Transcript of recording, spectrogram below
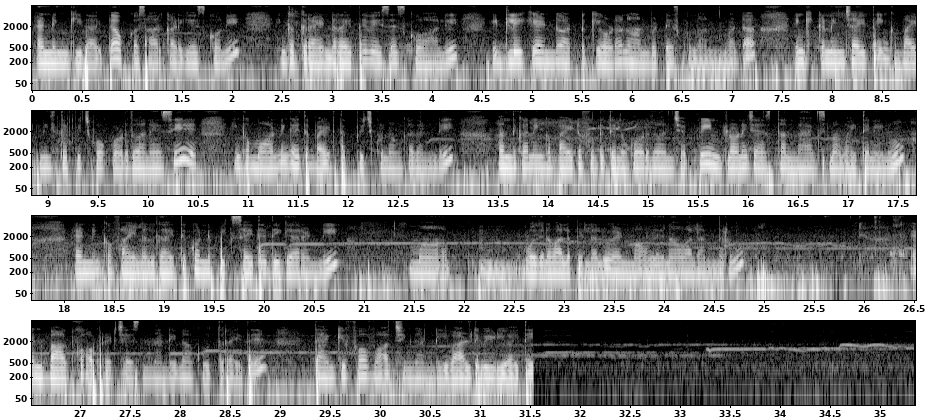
అండ్ ఇంక ఇదైతే ఒక్కసారి కడిగేసుకొని ఇంకా గ్రైండర్ అయితే వేసేసుకోవాలి. ఇడ్లీకి అండ్ అట్టుకి కూడా నానబెట్టేసుకున్నాను అనమాట ఇంక ఇక్కడ నుంచి అయితే ఇంకా బయట నుంచి తెప్పించుకోకూడదు అనేసి ఇంకా మార్నింగ్ అయితే బయట తెప్పించుకున్నాం కదండి. అందుకని ఇంకా బయట ఫుడ్ తినకూడదు అని చెప్పి ఇంట్లోనే చేస్తాను మ్యాక్సిమం అయితే నేను. అండ్ ఇంకా ఫైనల్గా అయితే కొన్ని పిక్స్ అయితే దిగారండి. మా వదిన వాళ్ళ పిల్లలు అండ్ మా వదిన వాళ్ళందరూ. అండ్ బాగా కోఆపరేట్ చేసిందండి నా కూతురు అయితే. థ్యాంక్ యూ ఫర్ వాచింగ్ అండి. వాళ్ళ వీడియో అయితే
